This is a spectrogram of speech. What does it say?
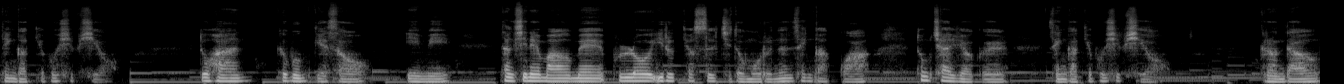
생각해 보십시오. 또한 그분께서 이미 당신의 마음에 불러 일으켰을지도 모르는 생각과 통찰력을 생각해 보십시오. 그런 다음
